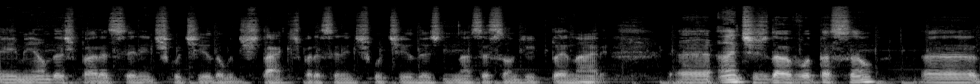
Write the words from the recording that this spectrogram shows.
emendas para serem discutidas, ou destaques para serem discutidas na sessão de plenária. Uh, antes da votação, uh,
